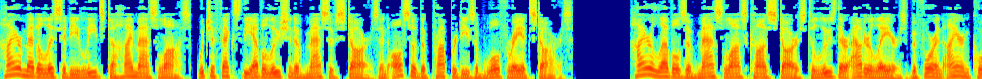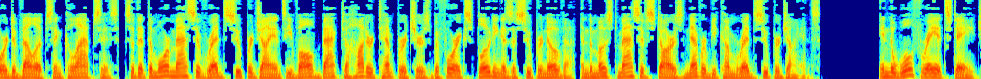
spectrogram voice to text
Higher metallicity leads to high mass loss, which affects the evolution of massive stars and also the properties of Wolf-Rayet stars. Higher levels of mass loss cause stars to lose their outer layers before an iron core develops and collapses, so that the more massive red supergiants evolve back to hotter temperatures before exploding as a supernova, and the most massive stars never become red supergiants. In the Wolf-Rayet stage,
